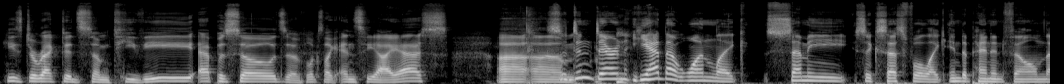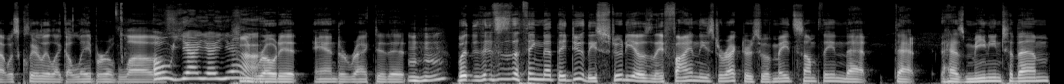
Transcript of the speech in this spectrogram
He's directed some TV episodes of looks like NCIS. Uh, So um, didn't Darren? He had that one like semi-successful like independent film that was clearly like a labor of love. oh yeah, yeah, yeah. He wrote it and directed it. Mm-hmm. But this is the thing that they do. These studios they find these directors who have made something that that has meaning to them.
